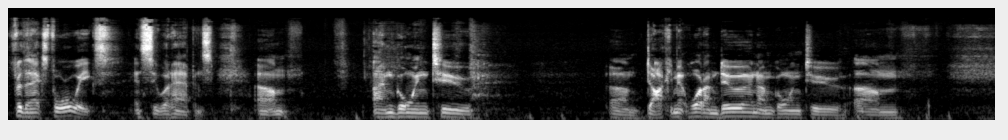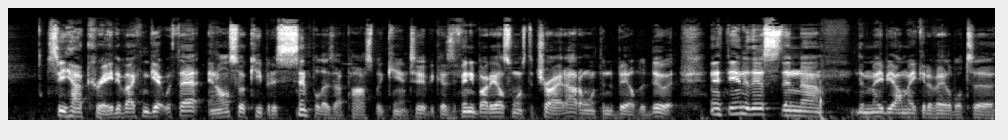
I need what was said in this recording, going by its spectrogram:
for the next four weeks and see what happens. Um, I'm going to um, document what I'm doing. I'm going to um, see how creative I can get with that and also keep it as simple as I possibly can too because if anybody else wants to try it out I want them to be able to do it and at the end of this then uh, then maybe I'll make it available to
